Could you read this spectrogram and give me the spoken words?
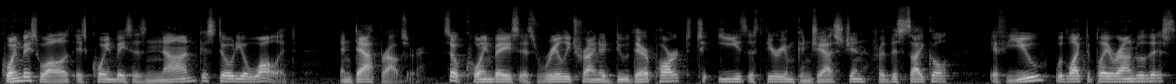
Coinbase Wallet is Coinbase's non custodial wallet and dApp browser. So Coinbase is really trying to do their part to ease Ethereum congestion for this cycle. If you would like to play around with this,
